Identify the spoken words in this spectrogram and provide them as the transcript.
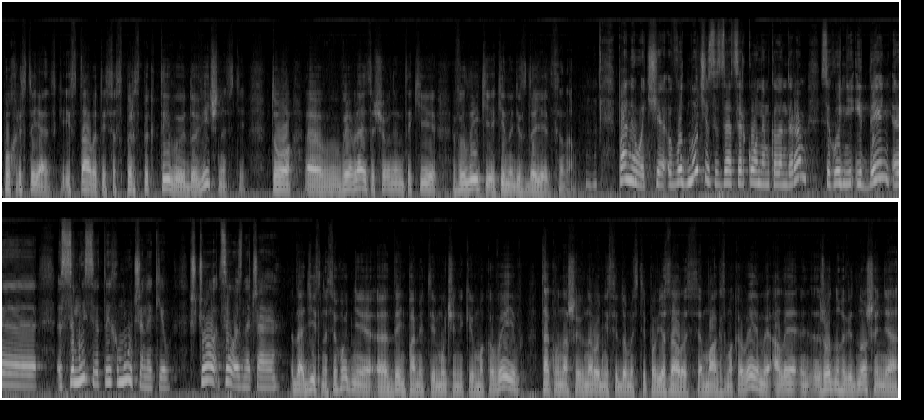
по-християнськи і ставитися з перспективою до вічності, то е, виявляється, що вони не такі великі, як іноді здається нам. Пане отче, водночас за церковним календарем сьогодні і день е, семи святих мучеників. Що це означає? Да, дійсно, сьогодні е, День пам'яті мучеників Маковеїв. Так в нашій народній свідомості пов'язалося мак з Маковеями, але е, жодного відношення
